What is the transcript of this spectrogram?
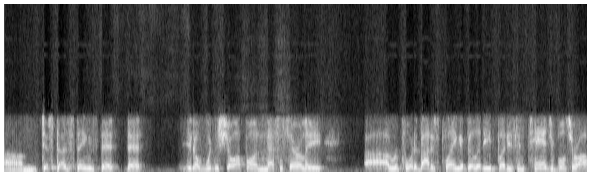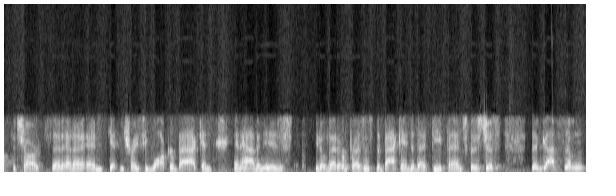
um, just does things that that you know wouldn't show up on necessarily uh, a report about his playing ability, but his intangibles are off the charts. And and, uh, and getting Tracy Walker back and and having his you know veteran presence in the back end of that defense, there's just they've got some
